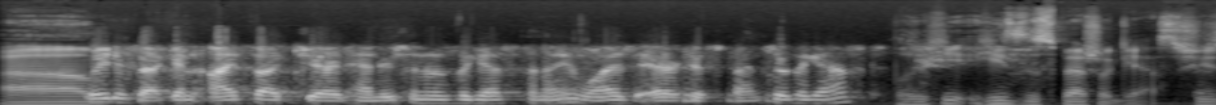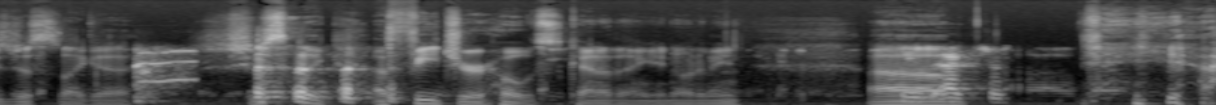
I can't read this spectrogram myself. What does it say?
Um, Wait a second. I thought Jared Henderson was the guest tonight. Why is Erika Spencer the guest? Well, he, he's the special guest. She's just like a she's like a feature host kind of thing. You know what I mean? Um, he's extra. yeah.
